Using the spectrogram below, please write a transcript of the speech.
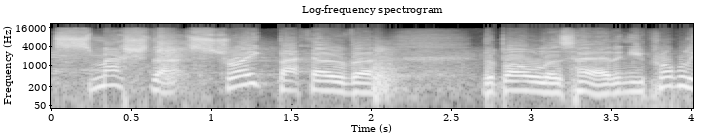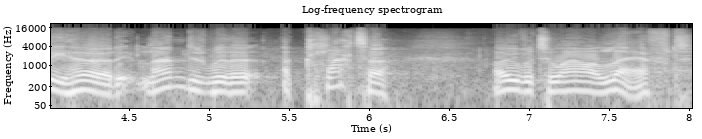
smashed that straight back over the bowler's head, and you probably heard it landed with a, a clatter over to our left.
